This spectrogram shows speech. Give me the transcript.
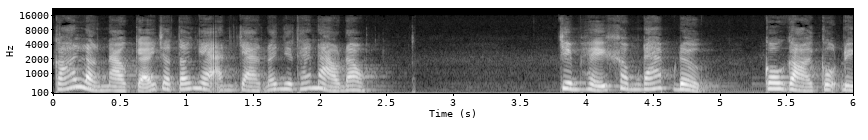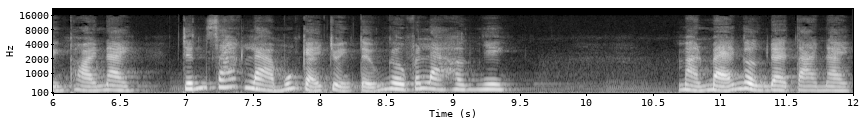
có lần nào kể cho tớ nghe anh chàng đó như thế nào đâu. Chim hỉ không đáp được. Cô gọi cuộc điện thoại này, chính xác là muốn kể chuyện tiểu ngư với la hân nhiên. Mạnh mẽ ngừng đề tài này,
